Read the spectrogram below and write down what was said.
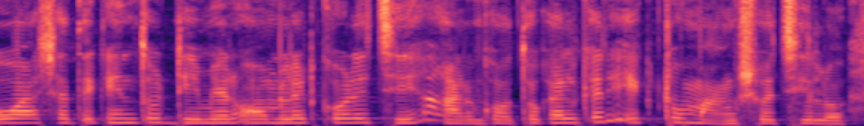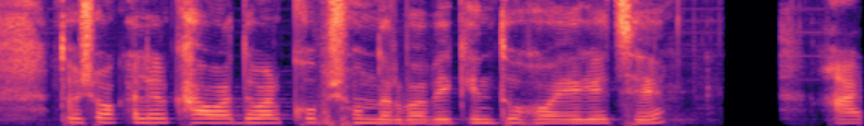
ও আসাতে কিন্তু ডিমের অমলেট করেছি আর গতকালকের একটু মাংস ছিল। তো সকালের খাওয়া দাওয়ার খুব সুন্দরভাবে কিন্তু হয়ে গেছে। আর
